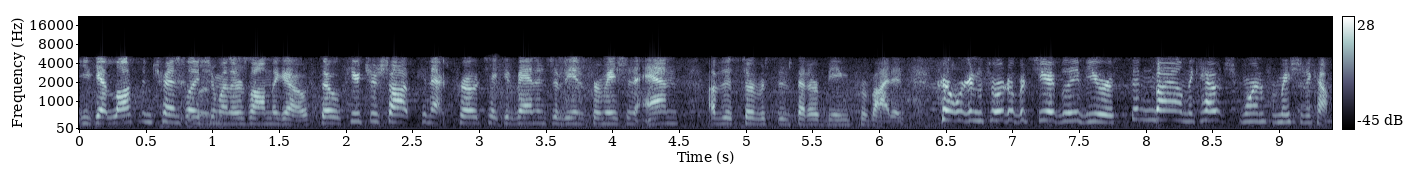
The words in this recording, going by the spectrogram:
you get lost in translation when there's on the go. So Future Shop, Connect Pro, take advantage of the information and of the services that are being provided. Kurt, we're going to throw it over to you. I believe you are sitting by on the couch. More information to come.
